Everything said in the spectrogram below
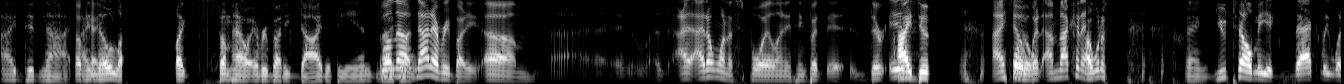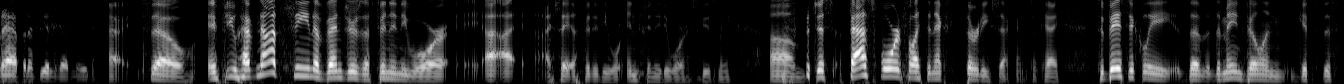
I did not. Okay. I know like, like somehow everybody died at the end. well, no, not everybody. Um, I I don't want to spoil anything, but uh, there is. I do. I know, but I'm not gonna. I want to. thing. You tell me exactly what happened at the end of that movie. All right. So, if you have not seen Avengers: Affinity War, I I say Affinity War, Infinity War, excuse me. Um, just fast forward for like the next 30 seconds, okay? So basically, the the main villain gets this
